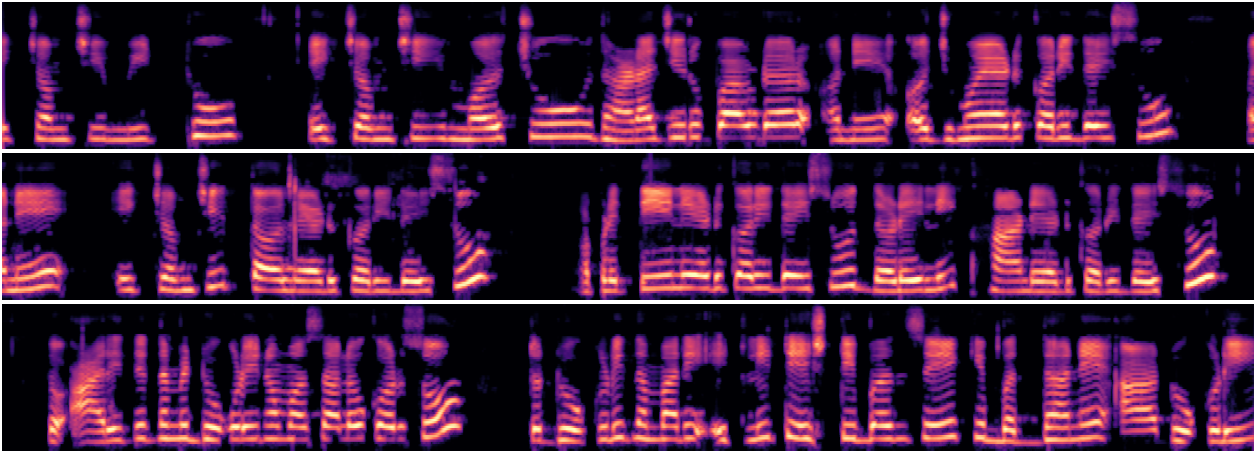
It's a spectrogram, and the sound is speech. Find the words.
એક ચમચી મીઠું, એક ચમચી મરચું ધાણા જીરું પાવડર અને અજમો એડ કરી દઈશું અને એક ચમચી તલ એડ કરી દઈશું. આપણે તેલ એડ કરી દઈશું, દળેલી ખાંડ એડ કરી દઈશું. તો આ રીતે તમે ઢોકળીનો મસાલો કરશો, તો ઢોકળી તમારી એટલી ટેસ્ટી બનશે કે બધાને આ ઢોકળી,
